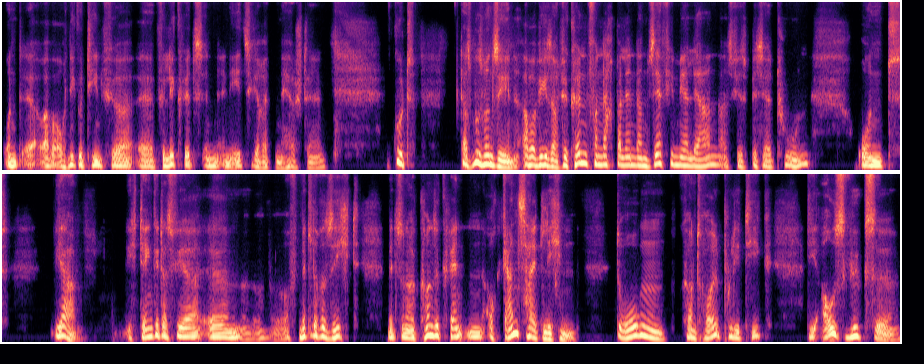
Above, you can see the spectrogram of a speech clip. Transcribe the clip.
und äh, aber auch Nikotin für, äh, für Liquids in, in E-Zigaretten herstellen. Gut, das muss man sehen. Aber wie gesagt, wir können von Nachbarländern sehr viel mehr lernen, als wir es bisher tun. Und ja, ich denke, dass wir ähm, auf mittlere Sicht mit so einer konsequenten, auch ganzheitlichen Drogenkontrollpolitik die Auswüchse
